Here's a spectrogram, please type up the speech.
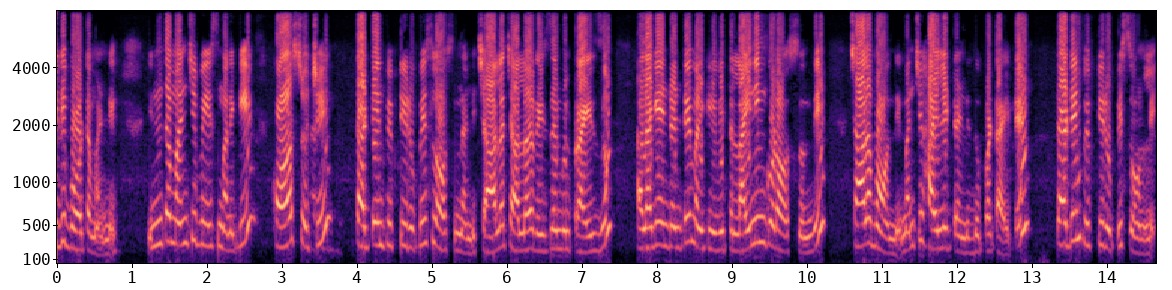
ఇది బాటమ్ అండి. ఇంత మంచి పీస్ మనకి కాస్ట్ వచ్చి థర్టీన్ ఫిఫ్టీ రూపీస్లో వస్తుందండి. చాలా చాలా రీజనబుల్ ప్రైస్ అలాగే ఏంటంటే మనకి విత్ లైనింగ్ కూడా వస్తుంది. చాలా బాగుంది. మంచి హైలైట్ అండి దుపట్టా అయితే. థర్టీన్ ఫిఫ్టీ రూపీస్ ఓన్లీ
